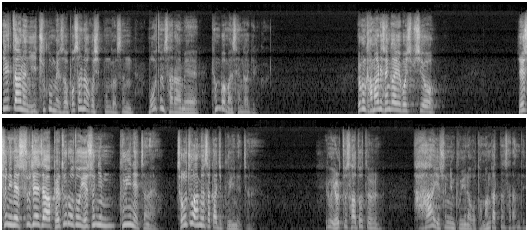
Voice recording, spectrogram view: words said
일단은 이 죽음에서 벗어나고 싶은 것은 모든 사람의 평범한 생각일 거예요. 여러분 가만히 생각해 보십시오. 예수님의 수제자 베드로도 예수님 부인했잖아요. 저주하면서까지 부인했잖아요. 그리고 열두 사도들 다 예수님 부인하고 도망갔던 사람들이.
